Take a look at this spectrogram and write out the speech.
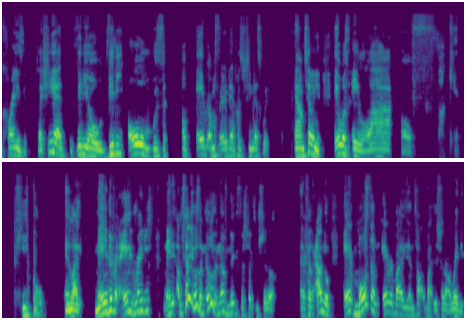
Crazy. Like she had video videos of every almost every damn person she messed with. And I'm telling you, it was a lot of fucking people. And like many different age ranges. Many I'm telling you, it was, it was enough niggas to shake some shit up. Because I know most of everybody done talked about this shit already.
